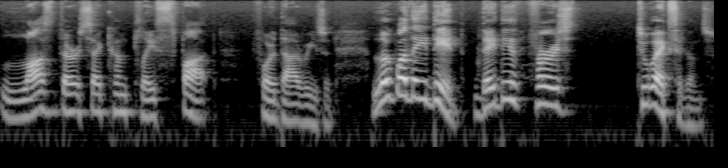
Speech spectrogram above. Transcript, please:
lost their second place spot for that reason. Look what they did. They did first two hexagons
